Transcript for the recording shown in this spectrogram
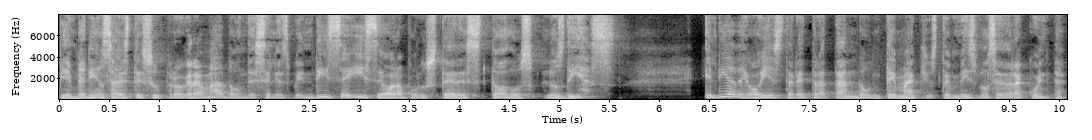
Bienvenidos a este su programa donde se les bendice y se ora por ustedes todos los días. El día de hoy estaré tratando un tema que usted mismo se dará cuenta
